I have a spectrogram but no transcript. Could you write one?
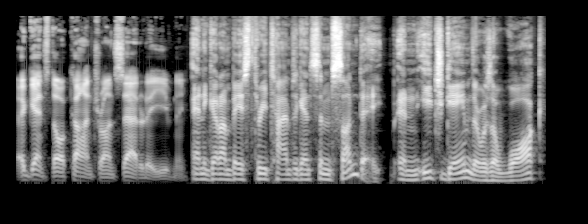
against Alcantara on Saturday evening. And he got on base three times against him Sunday. In each game, there was a walk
